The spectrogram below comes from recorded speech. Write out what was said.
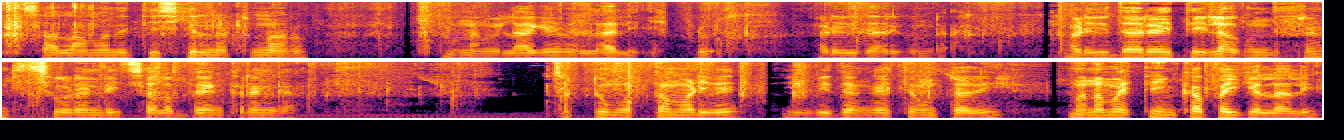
చాలామంది తీసుకెళ్ళినట్టున్నారు. మనం ఇలాగే వెళ్ళాలి ఇప్పుడు అడవి దారి గుండా. అడవి దారి అయితే ఇలా ఉంది ఫ్రెండ్స్. చూడండి చాలా భయంకరంగా. చుట్టూ మొత్తం అడివే. ఈ విధంగా అయితే ఉంటుంది. మనమైతే ఇంకా పైకి వెళ్ళాలి.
